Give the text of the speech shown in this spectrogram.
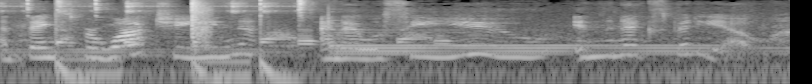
And thanks for watching, and I will see you in the next video.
